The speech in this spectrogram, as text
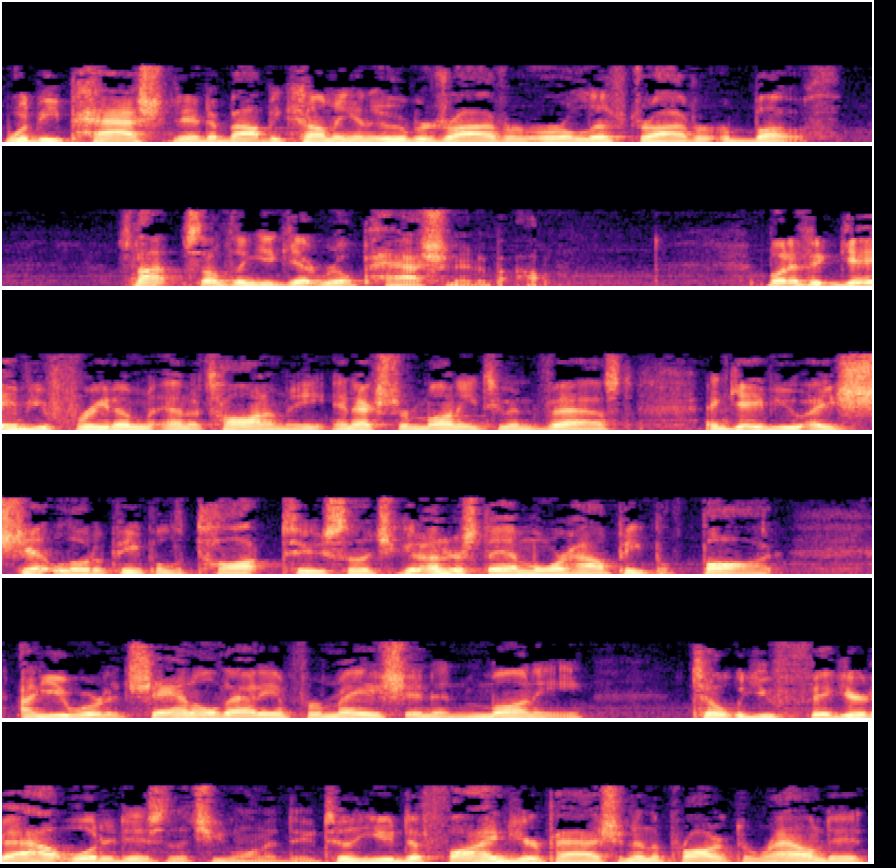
would be passionate about becoming an Uber driver or a Lyft driver or both. It's not something you get real passionate about. But if it gave you freedom and autonomy and extra money to invest and gave you a shitload of people to talk to so that you could understand more how people thought, and you were to channel that information and money till you figured out what it is that you want to do, till you defined your passion and the product around it,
